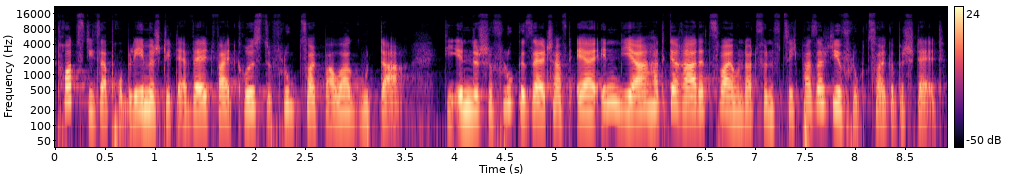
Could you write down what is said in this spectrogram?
Trotz dieser Probleme steht der weltweit größte Flugzeugbauer gut da. Die indische Fluggesellschaft Air India hat gerade 250 Passagierflugzeuge bestellt.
